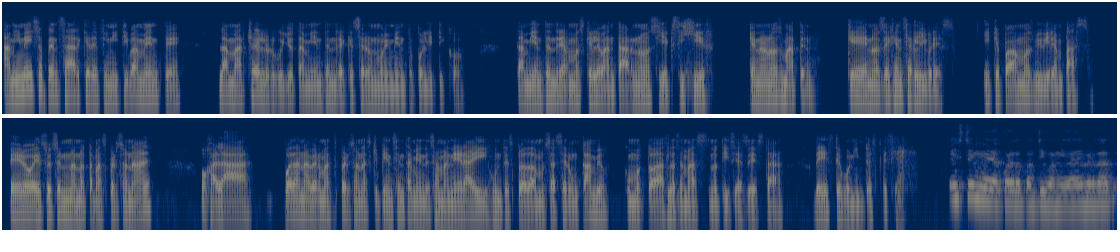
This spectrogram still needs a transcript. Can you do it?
a mí me hizo pensar que definitivamente la marcha del orgullo también tendría que ser un movimiento político. También tendríamos que levantarnos y exigir que no nos maten, que nos dejen ser libres y que podamos vivir en paz. Pero eso es en una nota más personal. Ojalá puedan haber más personas que piensen también de esa manera y juntos podamos hacer un cambio, como todas las demás noticias de, esta, de este bonito especial. Estoy muy de acuerdo contigo, amiga. De verdad,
